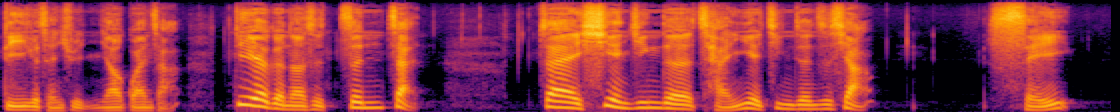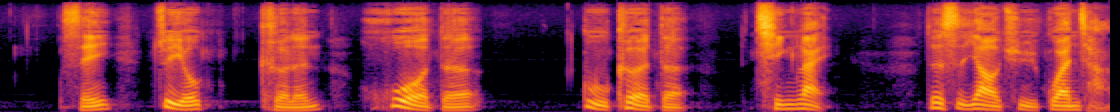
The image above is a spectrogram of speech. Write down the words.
第一个程序，你要观察。第二个呢是征战，在现今的产业竞争之下，谁谁最有可能获得顾客的青睐，这是要去观察，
